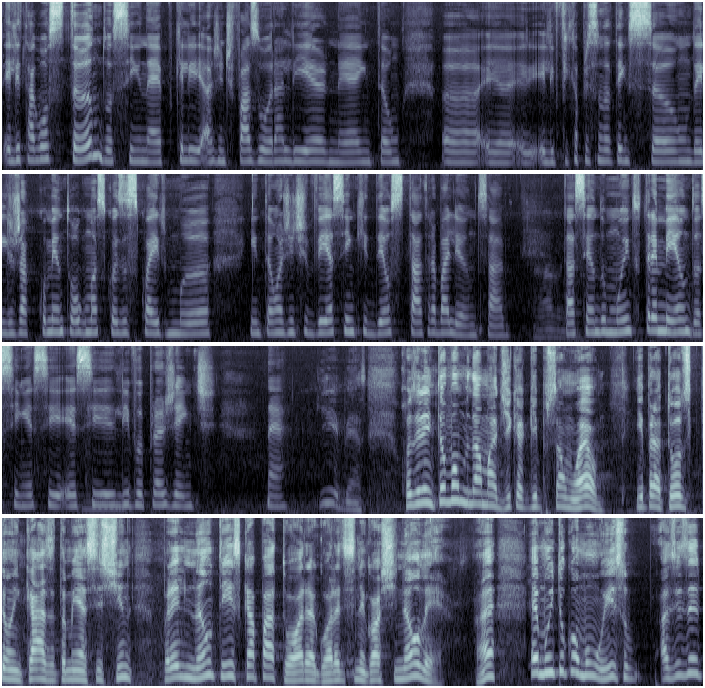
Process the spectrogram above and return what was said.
ele está gostando assim né porque ele, a gente faz o oralher né então uh, ele fica prestando atenção ele já comentou algumas coisas com a irmã então a gente vê assim que Deus está trabalhando sabe Está sendo muito tremendo assim esse esse livro para gente, né? Que benção. Roseli, então vamos dar uma dica aqui para Samuel e para todos que estão em casa também assistindo, para ele não ter escapatória agora desse negócio de não ler. Né? É muito comum isso, às vezes é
